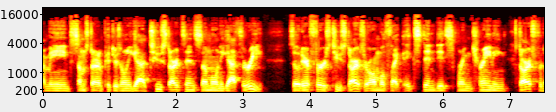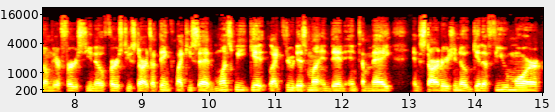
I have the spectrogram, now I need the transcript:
I mean, some starting pitchers only got two starts in, some only got three. So their first two starts are almost like extended spring training starts for them. Their first, you know, first two starts. I think, like you said, once we get like through this month and then into May and starters, you know, get a few more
